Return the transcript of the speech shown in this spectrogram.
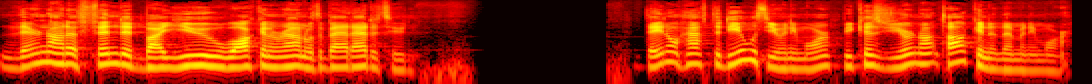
They're not offended by you walking around with a bad attitude. They don't have to deal with you anymore because you're not talking to them anymore.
